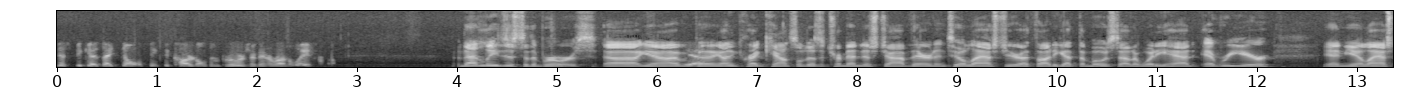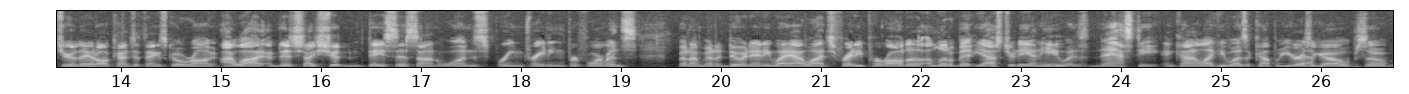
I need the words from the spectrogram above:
just because I don't think the Cardinals and Brewers are going to run away from them. That leads us to the Brewers. Uh, you know, yeah. uh, think Craig Counsell does a tremendous job there. And until last year, I thought he got the most out of what he had every year. And yeah, last year they had all kinds of things go wrong. I want this. I shouldn't base this on one spring training performance, but I'm going to do it anyway. I watched Freddie Peralta a little bit yesterday, and he was nasty and kind of like he was a couple years yeah. ago. So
